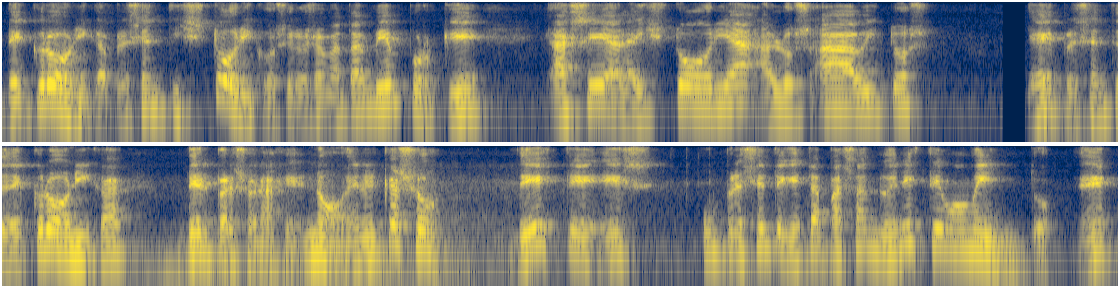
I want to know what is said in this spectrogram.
de crónica, presente histórico se lo llama también porque hace a la historia, a los hábitos, eh, presente de crónica, del personaje. No, en el caso de este es un presente que está pasando en este momento. Eh.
